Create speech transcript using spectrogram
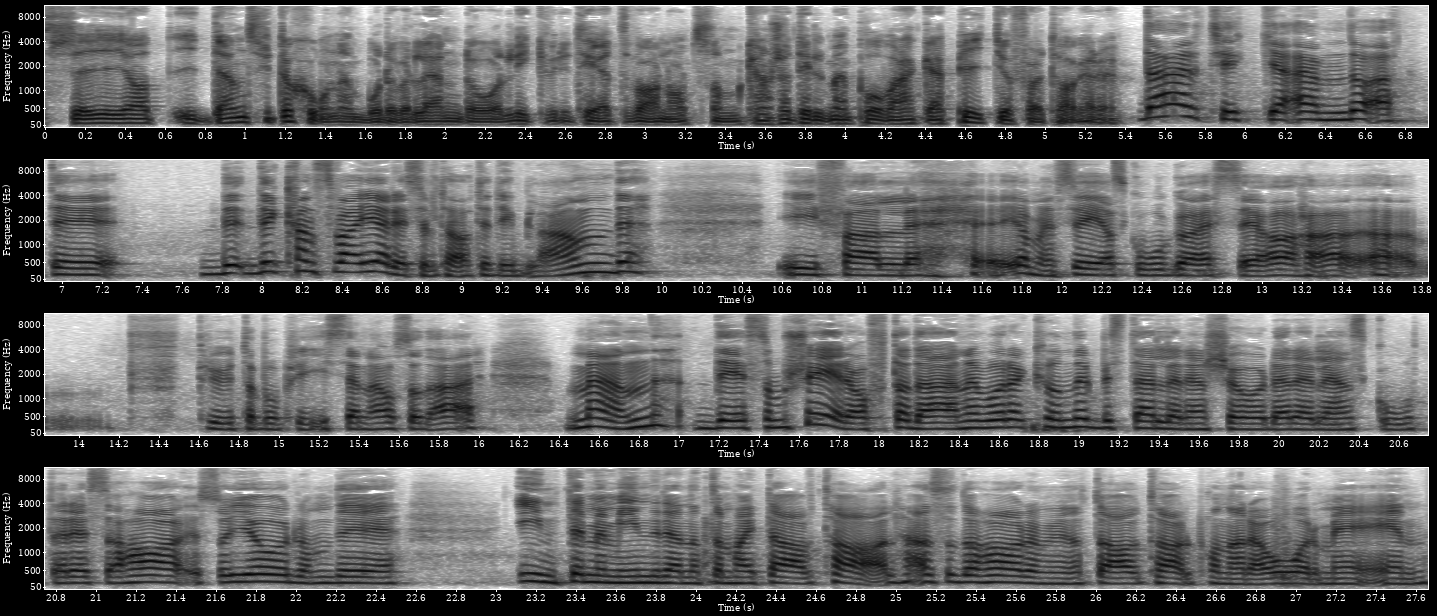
säger jag att i den situationen borde väl ändå likviditet vara något som kanske till och med påverkar Piteå-företagare. Där tycker jag ändå att det, det, det kan svaja resultatet ibland ifall ja, men Sveaskog och SCA har, har pruta på priserna och sådär. Men det som sker ofta där när våra kunder beställer en skördare eller en skotare så, har, så gör de det inte med mindre än att de har ett avtal. Alltså då har de ju ett avtal på några år med en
